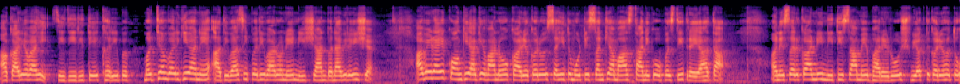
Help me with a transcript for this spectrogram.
આ કાર્યવાહી સીધી રીતે ગરીબ મધ્યમ વર્ગીય અને આદિવાસી પરિવારોને નિશાન બનાવી રહી છે. આ વેળાએ કોંગી આગેવાનો, કાર્યકરો સહિત મોટી સંખ્યામાં સ્થાનિકો ઉપસ્થિત રહ્યા હતા અને સરકારની નીતિ સામે ભારે રોષ વ્યક્ત કર્યો હતો.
